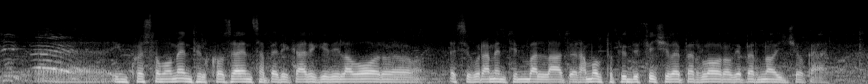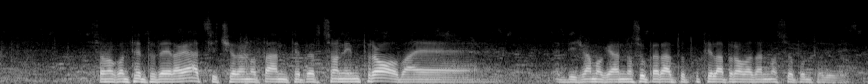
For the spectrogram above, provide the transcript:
eh, in questo momento il Cosenza per i carichi di lavoro è sicuramente imballato, era molto più difficile per loro che per noi giocare. Sono contento dei ragazzi, c'erano tante persone in prova e, diciamo che hanno superato tutti la prova dal nostro punto di vista.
